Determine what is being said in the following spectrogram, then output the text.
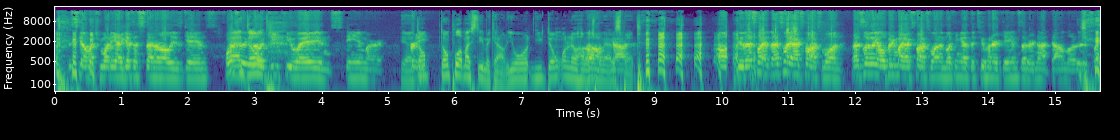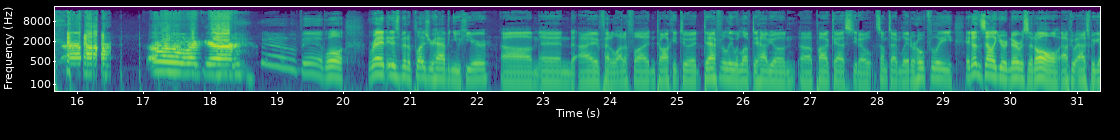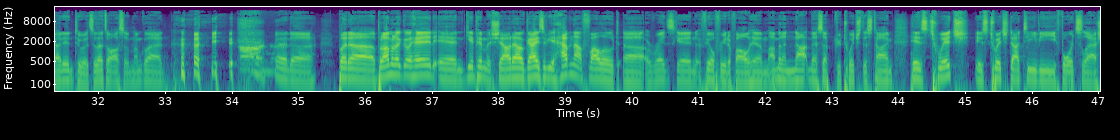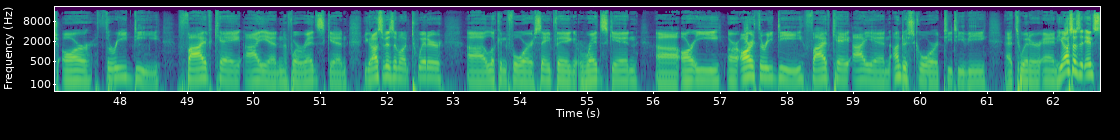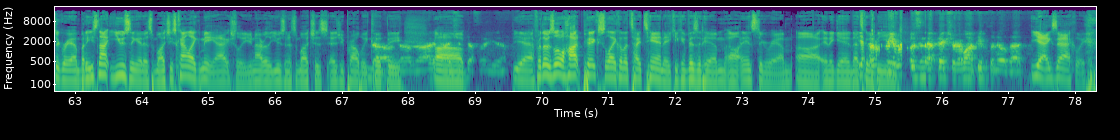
to see how much money I get to spend on all these games. Fortunately, uh, though, GQA and Steam are yeah. Pretty... Don't don't pull up my Steam account. You won't. You don't want to know how much oh, money I've spent. Oh, dude, that's my that's my Xbox One. That's literally opening my Xbox One and looking at the 200 games that are not downloaded. It's like, uh, oh my god. Oh man. Well, Red, it has been a pleasure having you here, um, and I've had a lot of fun talking to it. Definitely would love to have you on uh, podcast, you know, sometime later. Hopefully, it doesn't sound like you were nervous at all after after we got into it, so that's awesome. I'm glad. oh, no. And uh, but uh, but I'm gonna go ahead and give him a shout out, guys. If you have not followed uh, Redskin, feel free to follow him. I'm gonna not mess up your Twitch this time. His Twitch is twitch.tv forward slash r3d 5KIN for Redskin. You can also visit him on Twitter uh, looking for same thing Redskin uh, RE or R3D 5KIN underscore TTV at Twitter. And he also has an Instagram, but he's not using it as much. He's kind of like me, actually. You're not really using it as much as, as you probably could no, be. No, no, I, uh, yeah. yeah. for those little hot pics like on the Titanic, you can visit him uh, on Instagram. Uh, and again, that's yeah, going to be. Rose in that picture. I want people to know that. Yeah, exactly.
